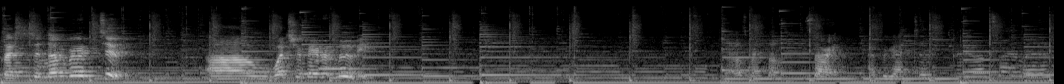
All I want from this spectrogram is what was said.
Question number two. Uh, what's your favorite movie? That was my phone. Sorry, I forgot to put it on silent.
